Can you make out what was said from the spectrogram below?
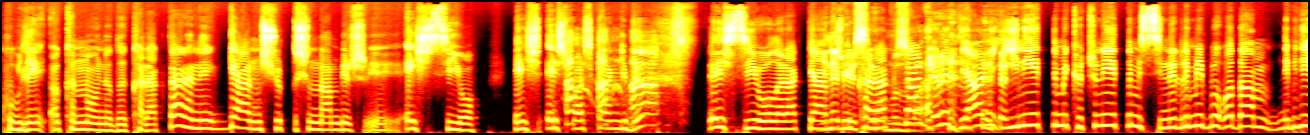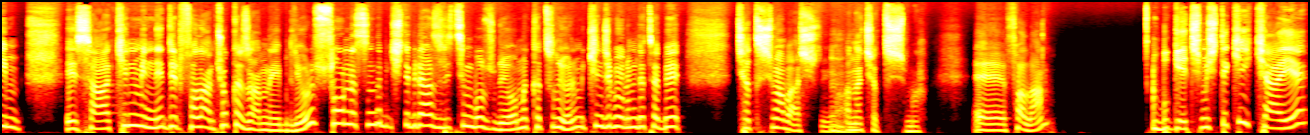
Kubilay Akan'ın oynadığı karakter hani gelmiş yurt dışından bir e, eş CEO, eş, eş başkan gibi eş CEO olarak gelmiş Yine bir bir, CEO'muz karakter. var. Evet yani iyi niyetli mi kötü niyetli mi sinirli mi bu adam ne bileyim e, sakin mi nedir falan çok az anlayabiliyoruz. Sonrasında işte biraz ritim bozuluyor ona katılıyorum. İkinci bölümde tabii çatışma başlıyor Hı hı. ana çatışma e, falan. Bu geçmişteki hikaye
